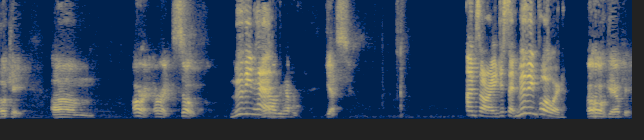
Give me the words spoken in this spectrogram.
Okay. Um, all right, all right. So moving ahead. Now we have a, yes. I'm sorry, I just said moving forward. Oh, okay, okay.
